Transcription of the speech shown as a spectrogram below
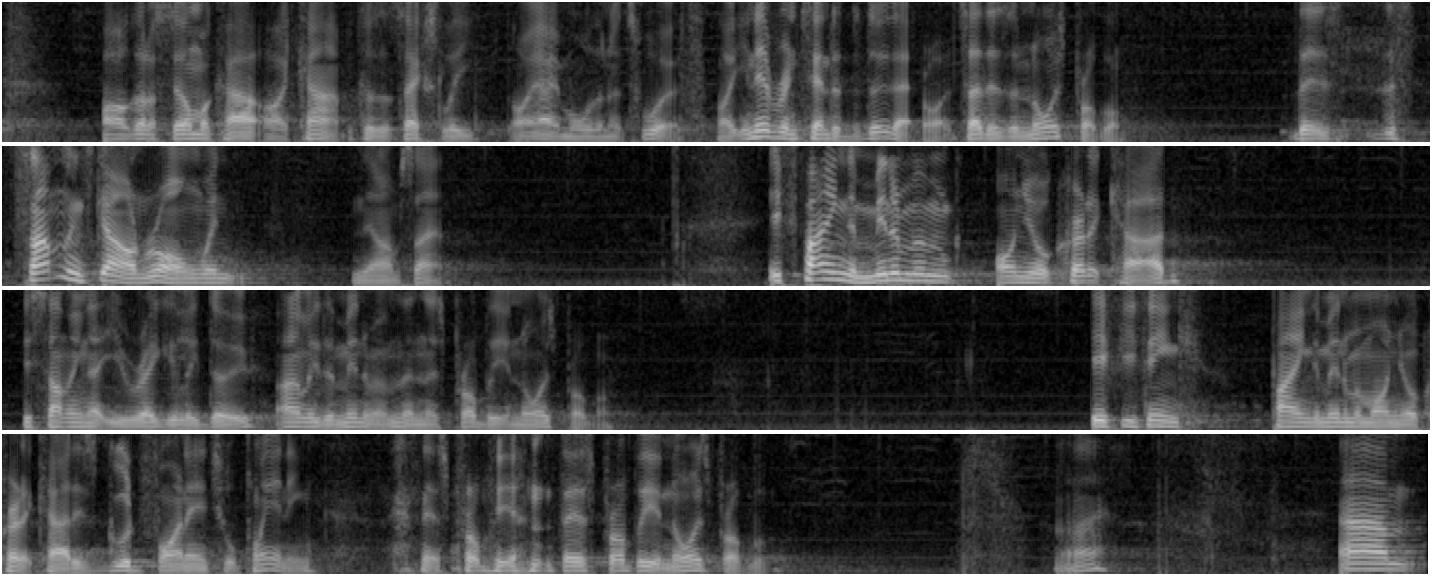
oh, I've got to sell my car. I can't because it's actually I owe more than it's worth. Like you never intended to do that, right? So there's a noise problem. There's, there's something's going wrong when you know what I'm saying. If paying the minimum on your credit card is something that you regularly do, only the minimum, then there's probably a noise problem. If you think paying the minimum on your credit card is good financial planning, there's probably a, there's probably a noise problem. Right? Um,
